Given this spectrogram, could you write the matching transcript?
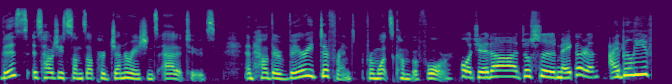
This is how she sums up her generation's attitudes and how they're very different from what's come before. I believe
